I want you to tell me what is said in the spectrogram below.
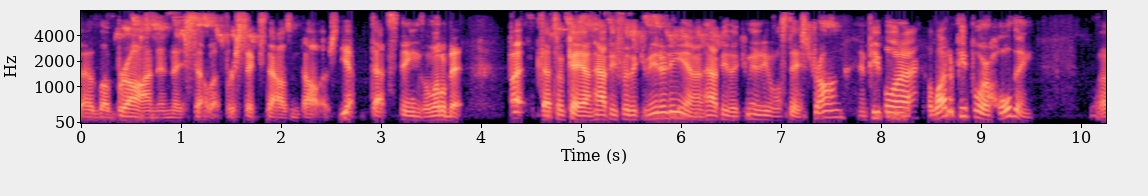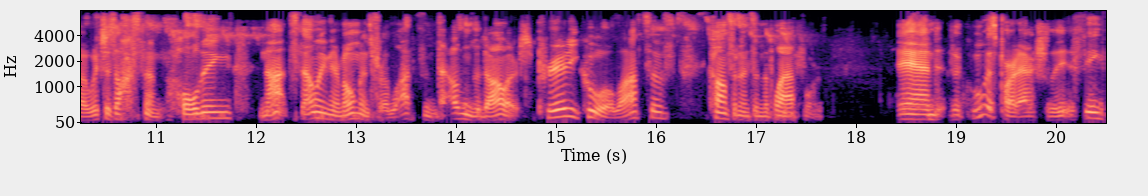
uh, LeBron and they sell it for $6,000. Yep, that stings a little bit. But that's okay. I'm happy for the community and I'm happy the community will stay strong. And people are, a lot of people are holding, uh, which is awesome. Holding, not selling their moments for lots and thousands of dollars. Pretty cool. Lots of confidence in the platform. And the coolest part actually is seeing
